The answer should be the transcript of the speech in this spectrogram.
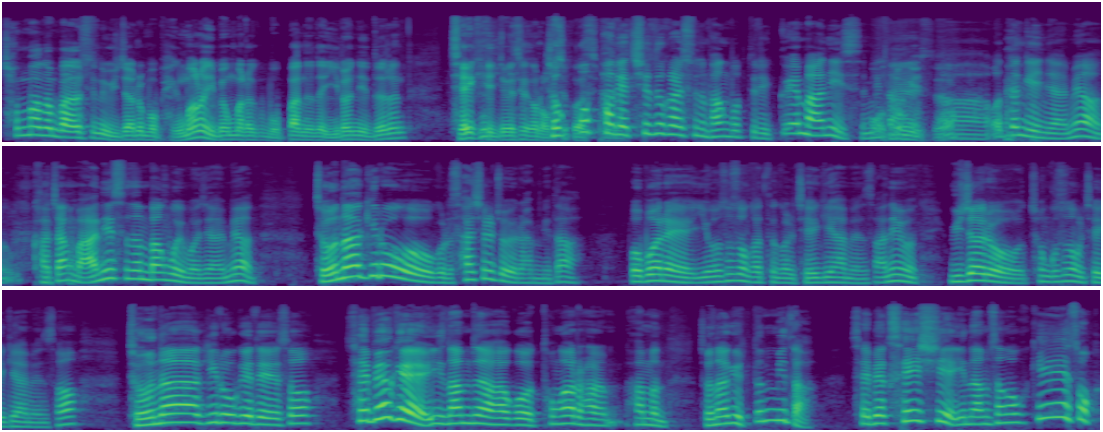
천만 원 받을 수 있는 위자료를 뭐 100만 원, 200만 원 못 받는다 이런 일들은 제 개인적인 생각은 없을 것 적법하게 같습니다. 취득할 수 있는 방법들이 꽤 많이 있습니다. 어떤 게 있어요? 아, 어떤 게 있냐면 가장 많이 쓰는 방법이 뭐냐면 전화 기록을 사실 조회를 합니다. 법원에 이혼 소송 같은 걸 제기하면서 아니면 위자료 청구 소송을 제기하면서 전화 기록에 대해서 새벽에 이 남자하고 통화를 하- 하면 전화 기록이 뜹니다. 새벽 3시에 이 남성하고 계속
